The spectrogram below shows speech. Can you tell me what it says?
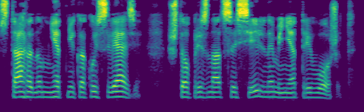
С Тараном нет никакой связи, что, признаться, сильно меня тревожит.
